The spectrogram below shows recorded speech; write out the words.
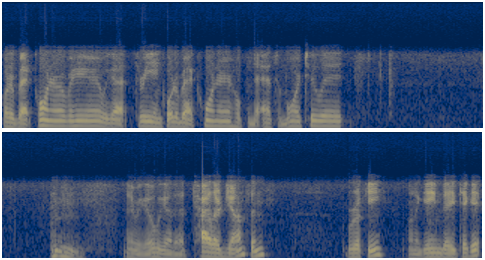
Quarterback corner over here. We got three in quarterback corner, hoping to add some more to it. there we go. We got a Tyler Johnson rookie on a game day ticket.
